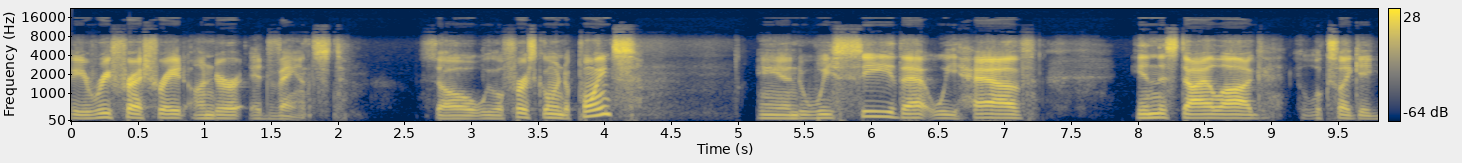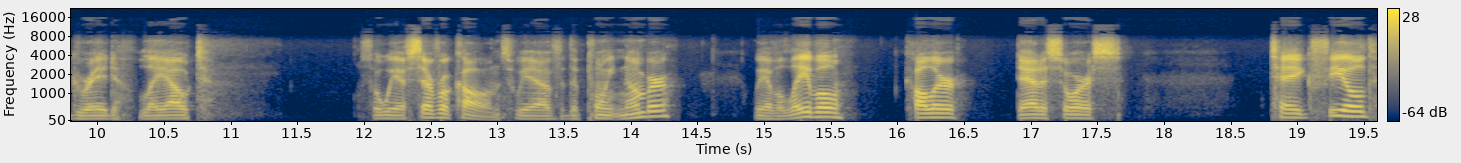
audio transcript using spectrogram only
a refresh rate under advanced. So we will first go into points and we see that we have in this dialog, it looks like a grid layout. So we have several columns. We have the point number, we have a label, color, data source, tag field,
